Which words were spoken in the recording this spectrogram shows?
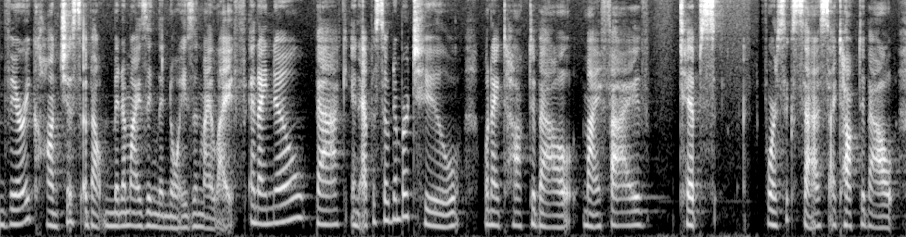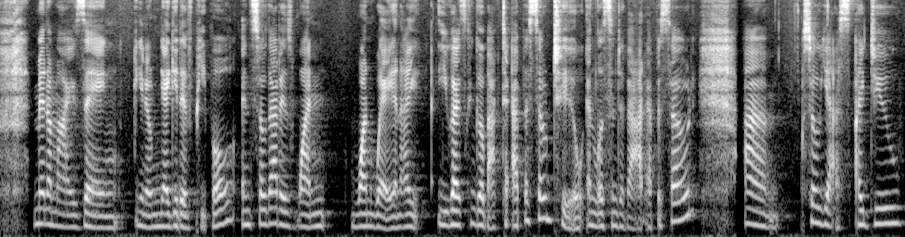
I'm very conscious about minimizing the noise in my life. And I know back in episode number two, when I talked about my five tips for success, I talked about minimizing, you know, negative people. And so that is one one way and i you guys can go back to episode two and listen to that episode um, so yes i do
